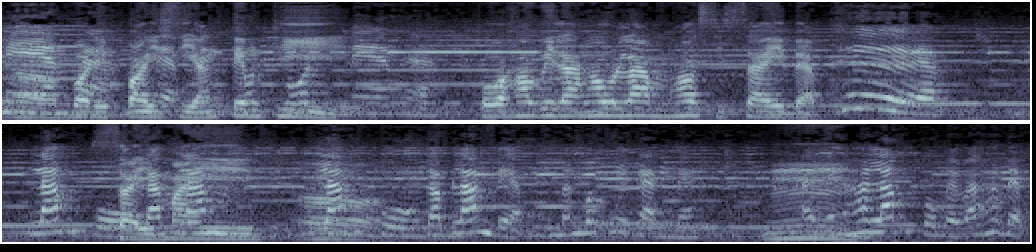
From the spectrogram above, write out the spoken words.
แมเอ่อนบ่ได้ปล่อยเสียงเต็มที่เพราะว่าเฮาเวลาเฮาล่ำเฮาสิใส่แบบคือแบบ ล่ำโป่งใส่กับไมล่ค์เออำล่ำโป่งกับล่ำแบบนี้มันบ่คือกันไหมอืมอันนี้เขาล่ำโป่งแบบว่าเขาแบบ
